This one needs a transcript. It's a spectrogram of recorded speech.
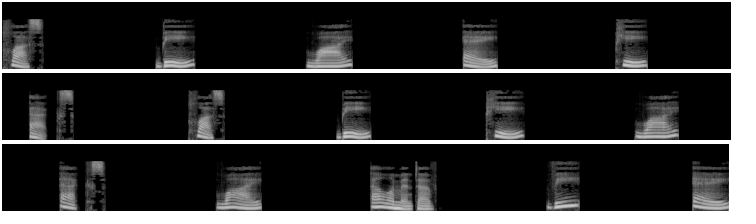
plus B Y A P X plus B P Y X Y element of V A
